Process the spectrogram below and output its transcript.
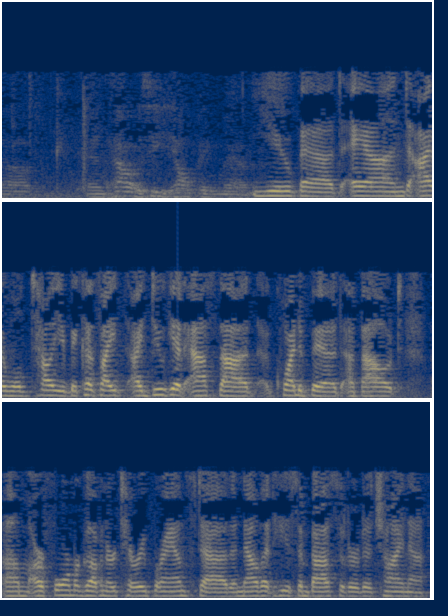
Uh, and how is he helping matters? You bet. And I will tell you, because I, I do get asked that quite a bit about um, our former governor, Terry Branstad, and now that he's ambassador to China.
